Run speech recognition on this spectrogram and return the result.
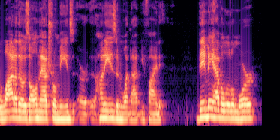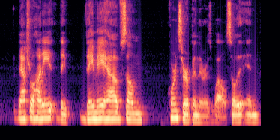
lot of those all natural meads or honeys and whatnot you find they may have a little more natural honey. They they may have some corn syrup in there as well. So and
